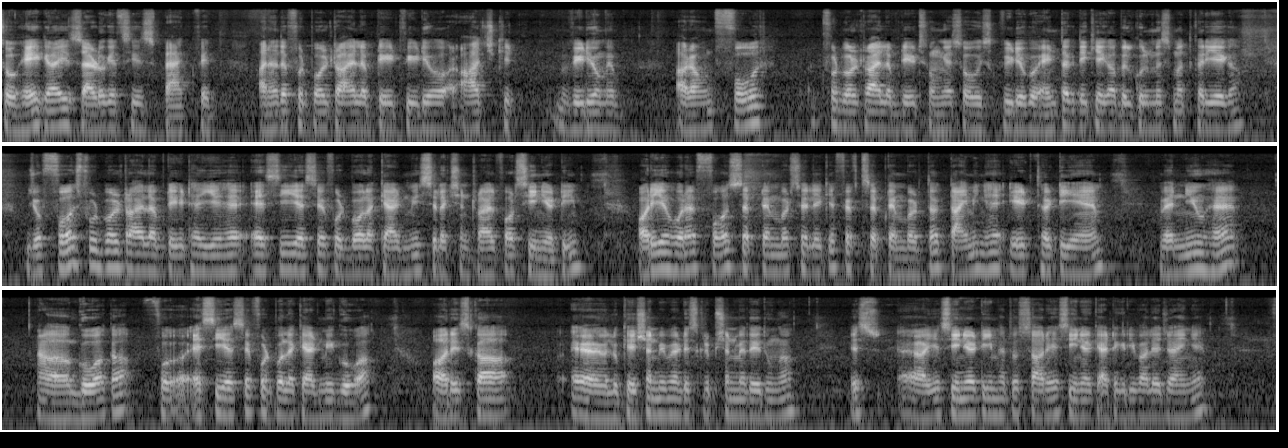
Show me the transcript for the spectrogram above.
सो है guys Zadog FC is back with another football trial update video. और आज के वीडियो में around four football trial updates होंगे सो so इस वीडियो को एंड तक देखिएगा, बिल्कुल मिस मत करिएगा। जो फ़र्स्ट फुटबॉल ट्रायल अपडेट है, ये है S C S A football academy selection trial for senior team और ये हो रहा है फ़र्स्ट सितंबर से लेके फिफ्थ सितंबर तक। टाइमिंग है eight thirty A M venue है गोवा का S C S A football academy Goa. और इसका लोकेशन भी मैं डिस्क्रिप्शन में दे दूँगा। इस ये सीनियर टीम है तो सारे सीनियर कैटेगरी वाले जाएँगे।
